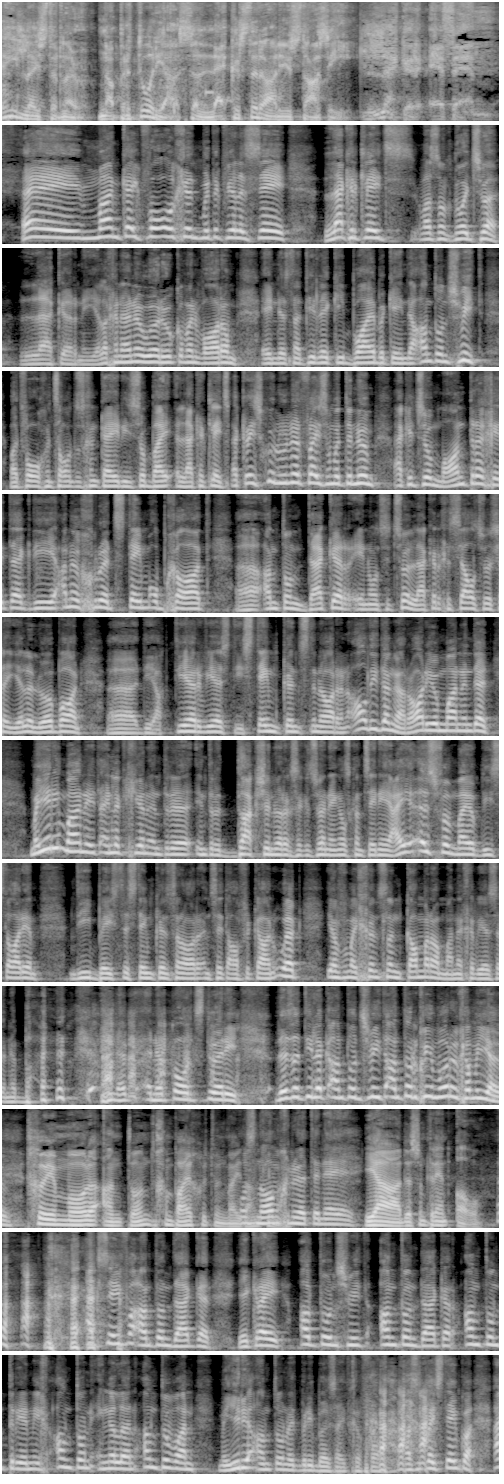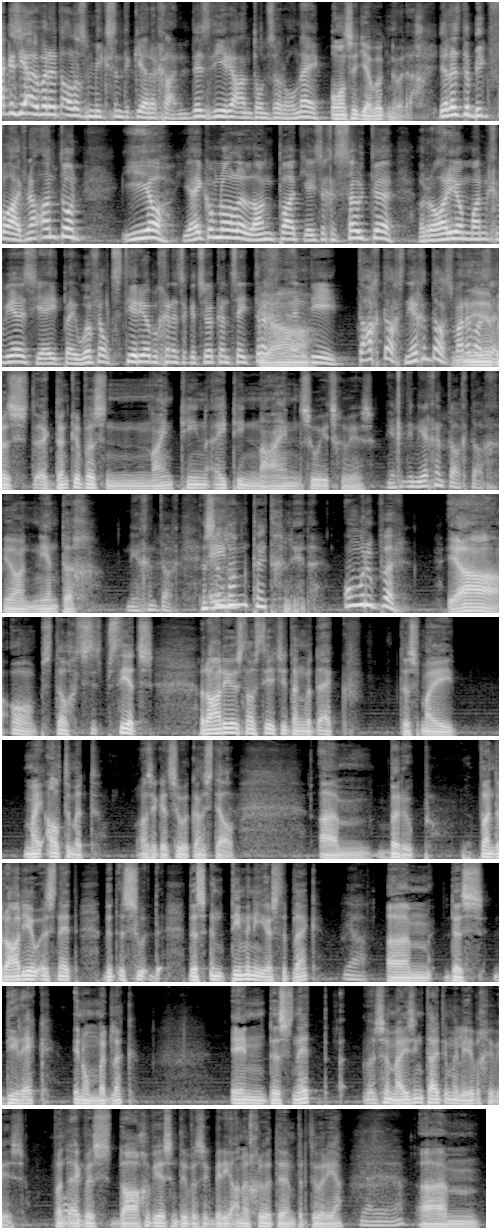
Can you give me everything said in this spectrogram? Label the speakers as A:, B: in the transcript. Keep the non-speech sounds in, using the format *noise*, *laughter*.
A: Jy luister nou na Pretoria se lekkerste radiostasie, Lekker FM.
B: Hey man, kyk vanoggend moet ek vir julle sê, lekker klets was nog nooit so lekker nie. Julle gaan nou nou hoor hoekom en waarom en dis natuurlik die baie bekende Anton Schmidt wat vanoggend saam met ons gaan kuier hierso by lekker klets. Ek kry skoon hoendervleis om dit te noem. Ek het so maand terug het ek die ander groot stem opgehaat, uh Anton Dekker en ons het so lekker gesels oor sy hele loopbaan, uh die akteur wees, die stemkunstenaar en al die dinge, radioman en dit. Maar hierdie man het eintlik geen intro, introduction nodig as ek dit so in Engels kan sê nie. Hy is vir my op die stadium die beste stemkunstenaar in Suid-Afrika en ook een van my gunsteling kameramanne gewees in 'n *laughs* in 'n in 'n kort storie. Dis natuurlik Anton Sweet. Anton, goeiemôre, hoe gaan met jou?
C: Goeiemôre Anton, gaan baie goed met my.
B: Ons
C: dankie,
B: naamgenote nê. Nee.
C: Ja, dis omtrent al. *laughs*
B: Ek sê vir Anton Dekker, jy kry Anton Sweet, Anton Dekker, Anton Treunig, Anton Engele en Anton van, maar hierdie Anton het by die bus uitgeval. As dit by stem kwam. Ek is die ou wat dit alles mix en te kere gaan. Dis hierdie Anton se rol, nê. Nee.
C: Ons het jou ook nodig.
B: Julle is the big 5. Nou Anton, ja, jy kom nou al 'n lang pad. Jy's 'n gesoute radioman gewees. Jy het by Hoofveld Stereo begin as ek dit so kan sê, terug
C: Ja.
B: in die 80s, 90s. Wanneer
C: nee,
B: was dit?
C: was ek dink dit was 1989 so iets gewees.
B: 1989,
C: Ja, 90.
B: 90.
C: Dis 'n lang tyd gelede.
B: omroeper.
C: Ja, oh, stig steeds radio is nog steeds die ding wat ek dis my my ultimate as ek dit so kan stel. Um beroep. Want radio is net dit is so dis intiem in die eerste plek.
B: Ja.
C: Um, dis direk en onmiddellik. En dis net was 'n amazing tyd in my lewe gewees. Want ek was daar gewees en toe was ek by die ander grootte in Pretoria.
B: Ja, ja, ja.
C: Ehm um,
